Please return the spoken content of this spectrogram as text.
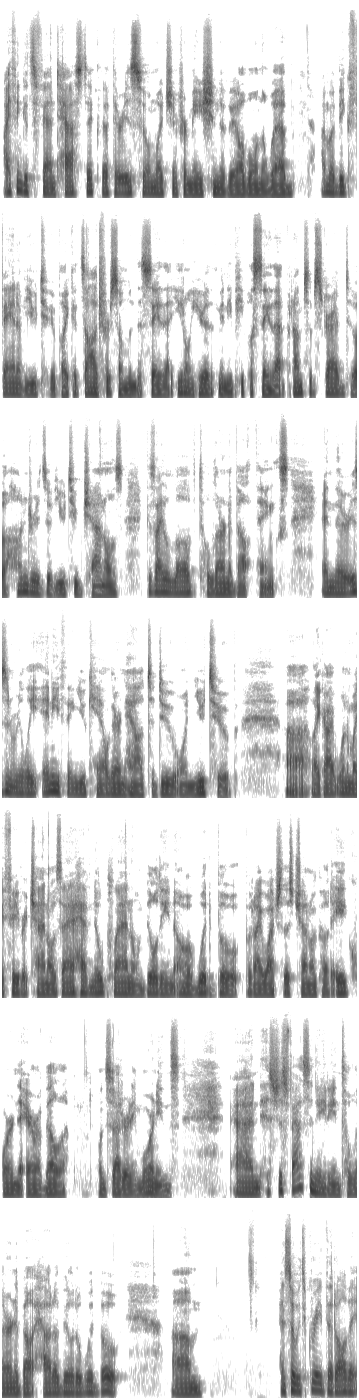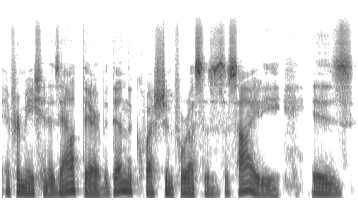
I think it's fantastic that there is so much information available on the web. I'm a big fan of YouTube. Like it's odd for someone to say that. You don't hear that many people say that, but I'm subscribed to hundreds of YouTube channels because I love to learn about things. And there isn't really anything you can't learn how to do on YouTube. Uh, like I, one of my favorite channels, I have no plan on building a wood boat, but I watch this channel called Acorn to Arabella on Saturday mornings, and it's just fascinating to learn about how to build a wood boat. Um, and so it's great that all that information is out there. But then the question for us as a society is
